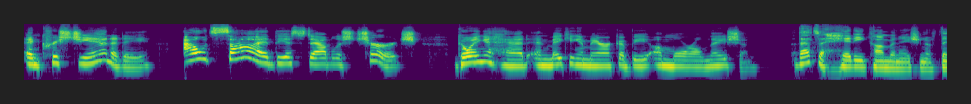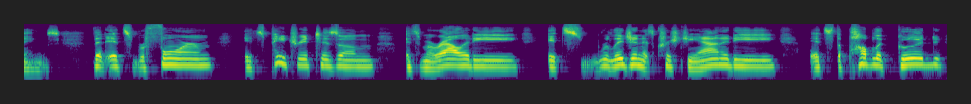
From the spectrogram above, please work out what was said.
and Christianity outside the established church going ahead and making America be a moral nation that's a heady combination of things that it's reform, it's patriotism, it's morality, it's religion, it's Christianity, it's the public good.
